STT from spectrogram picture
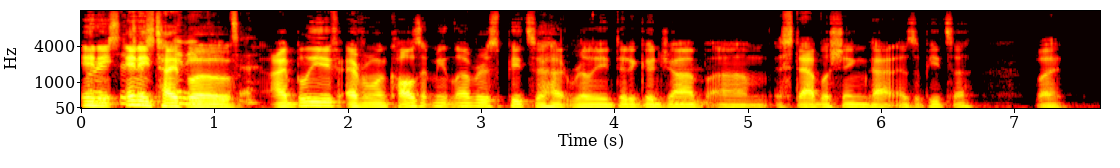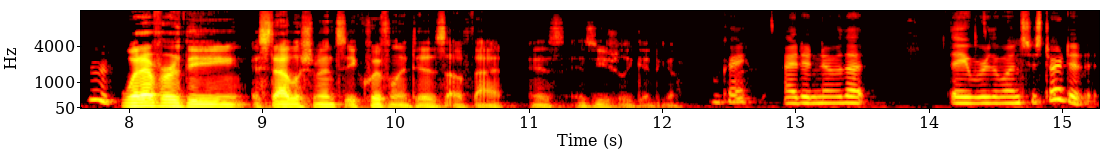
any any type any of pizza? I believe everyone calls it meat lovers. Pizza Hut really did a good job um, establishing that as a pizza, but Hmm. whatever the establishment's equivalent is of that is is usually good to go. Okay, I didn't know that they were the ones who started it.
